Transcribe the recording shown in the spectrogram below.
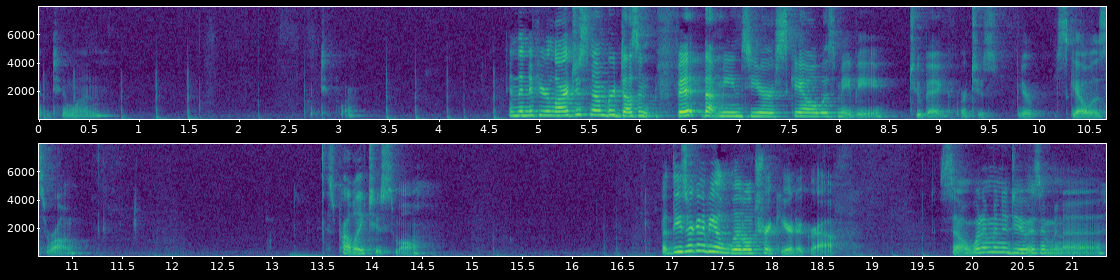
0.21, And then if your largest number doesn't fit, that means your scale was maybe too big or too, your scale was wrong. It's probably too small. But these are gonna be a little trickier to graph. So what I'm gonna do is I'm gonna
